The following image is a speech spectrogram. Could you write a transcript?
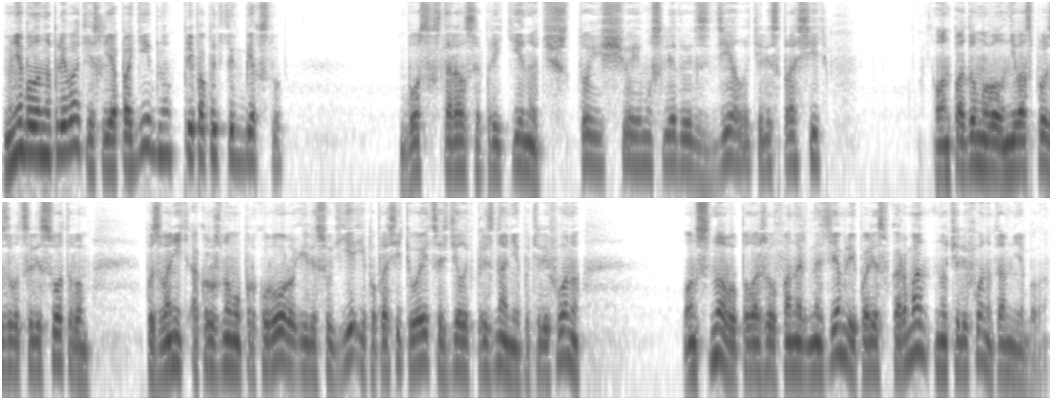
Мне было наплевать, если я погибну при попытке к бегству. Босс старался прикинуть, что еще ему следует сделать или спросить. Он подумывал, не воспользоваться ли сотовым, позвонить окружному прокурору или судье и попросить Уэйтса сделать признание по телефону. Он снова положил фонарь на землю и полез в карман, но телефона там не было.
